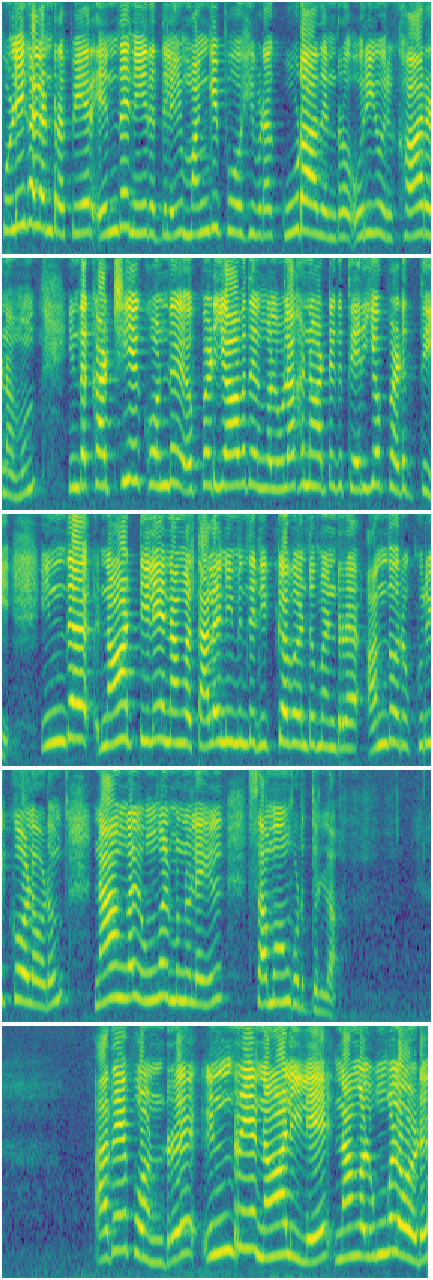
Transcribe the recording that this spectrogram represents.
புலிகள் என்ற பெயர் எந்த நேரத்திலையும் மங்கி போகிவிடக் கூடாது என்ற ஒரே ஒரு காரணமும் இந்த கட்சியை கொண்டு எப்படியாவது எங்கள் உலக நாட்டுக்கு தெரியப்படுத்தி இந்த நாட்டிலே நாங்கள் தலை நிமிந்து நிற்க வேண்டும் என்ற அந்த ஒரு குறிக்கோளோடும் நாங்கள் உங்கள் முன்னிலையில் சமம் கொடுத்துள்ளோம். அதே போன்று இன்றைய நாளிலே நாங்கள் உங்களோடு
